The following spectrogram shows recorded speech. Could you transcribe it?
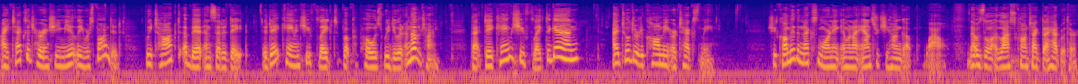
I texted her and she immediately responded. We talked a bit and set a date. The date came and she flaked, but proposed we do it another time. That day came, she flaked again. I told her to call me or text me. She called me the next morning, and when I answered, she hung up. Wow. That was the last contact I had with her.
